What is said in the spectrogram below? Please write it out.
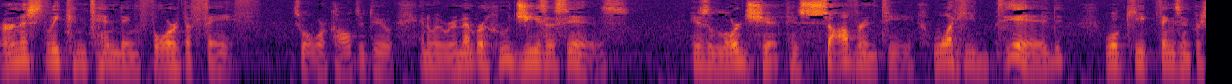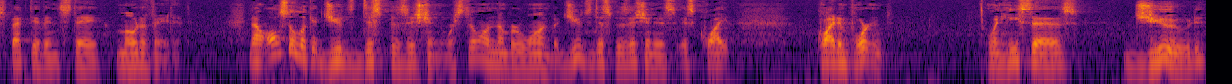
Earnestly contending for the faith. It's what we're called to do. And we remember who Jesus is, his lordship, his sovereignty, what he did will keep things in perspective and stay motivated. Now, also look at Jude's disposition. We're still on number one, but Jude's disposition is, is quite, quite important. When he says, Jude,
